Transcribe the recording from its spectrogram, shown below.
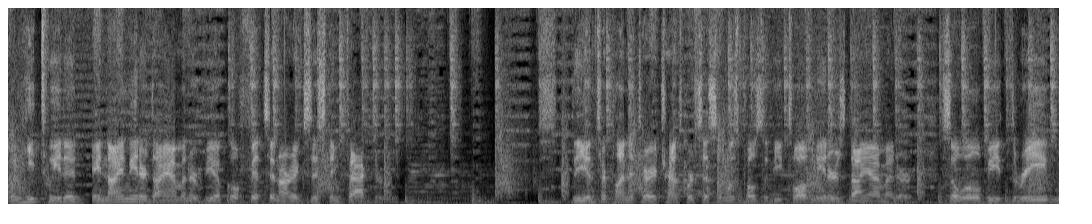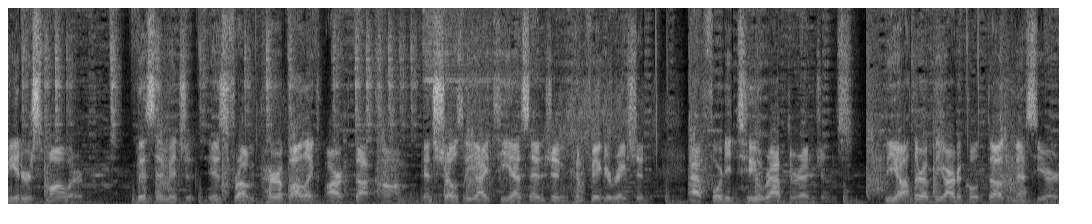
when he tweeted, A 9 meter diameter vehicle fits in our existing factory. The interplanetary transport system was supposed to be 12 meters diameter, so it will be 3 meters smaller. This image is from parabolicarc.com and shows the ITS engine configuration at 42 Raptor engines. The author of the article, Doug Messier,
